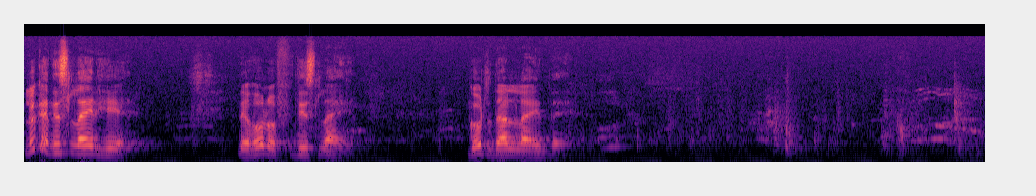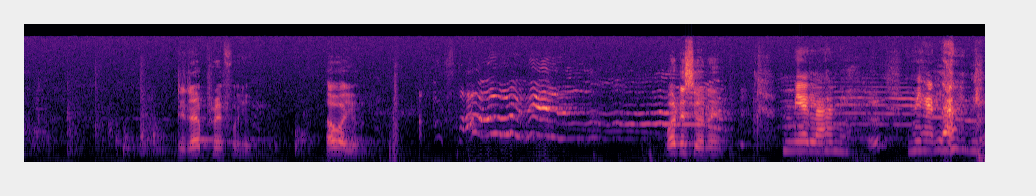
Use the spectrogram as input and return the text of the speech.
Look at this line here. The whole of this line. Go to that line there. Did I pray for you? How are you? What is your name? Mielani. Mielani.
